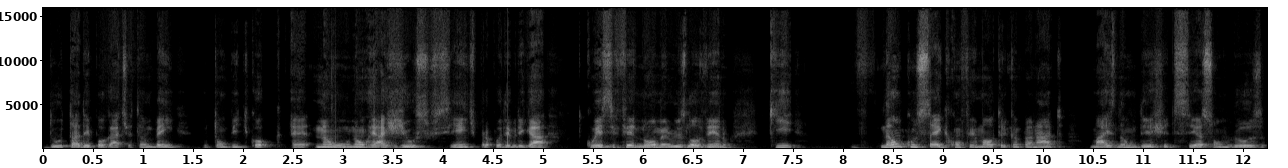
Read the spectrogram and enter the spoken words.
do Tadej Pogacar também. O Tom Pitcock é, não, não reagiu o suficiente para poder brigar com esse fenômeno esloveno que não consegue confirmar o tricampeonato, mas não deixa de ser assombroso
